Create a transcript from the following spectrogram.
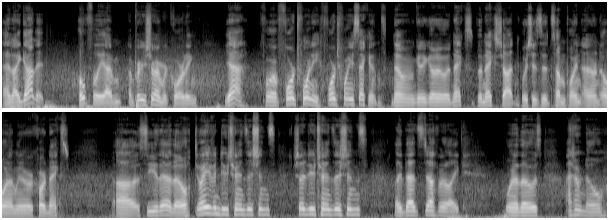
And I got it. Hopefully, I'm, I'm pretty sure I'm recording. Yeah, for 420, 420 seconds. Now I'm gonna go to the next, the next shot, which is at some point. I don't know when I'm gonna record next. Uh, see you there though. Do I even do transitions? Should I do transitions? Like that stuff or like one of those? I don't know.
